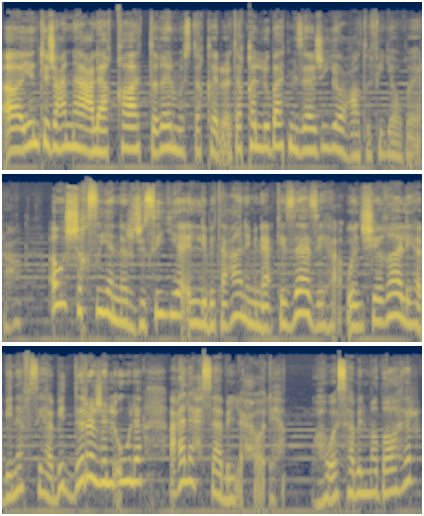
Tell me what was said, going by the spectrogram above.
آه، ينتج عنها علاقات غير مستقرة تقلبات مزاجية وعاطفية وغيرها. أو الشخصية النرجسية اللي بتعاني من اعتزازها وانشغالها بنفسها بالدرجة الأولى على حساب اللي حولها وهوسها بالمظاهر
